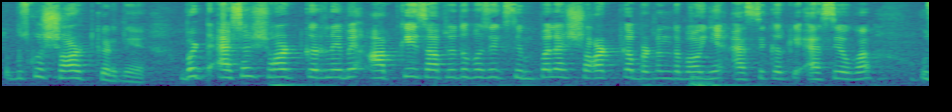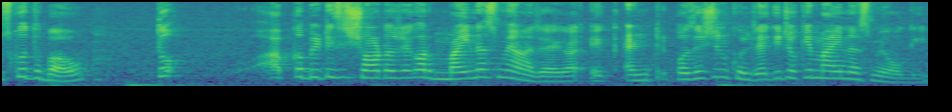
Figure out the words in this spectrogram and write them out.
तो उसको शॉर्ट करते हैं बट ऐसा शॉर्ट करने में आपके हिसाब से तो बस एक सिंपल है शॉर्ट का बटन दबाओ या ऐसे करके ऐसे होगा, उसको दबाओ। आपका बीटीसी शॉर्ट हो जाएगा और माइनस में आ जाएगा। एक एंट्री पोजिशन खुल जाएगी जो कि माइनस में होगी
